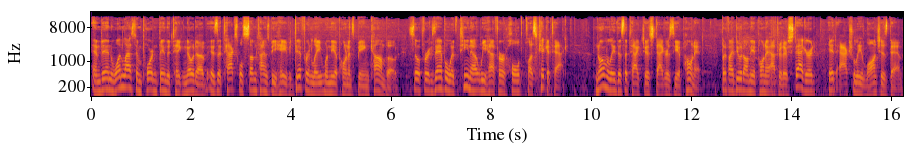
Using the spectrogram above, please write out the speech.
And then one last important thing to take note of is attacks will sometimes behave differently when the opponent's being comboed. So for example with Tina, we have her hold plus kick attack. Normally this attack just staggers the opponent, but if I do it on the opponent after they're staggered, it actually launches them,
